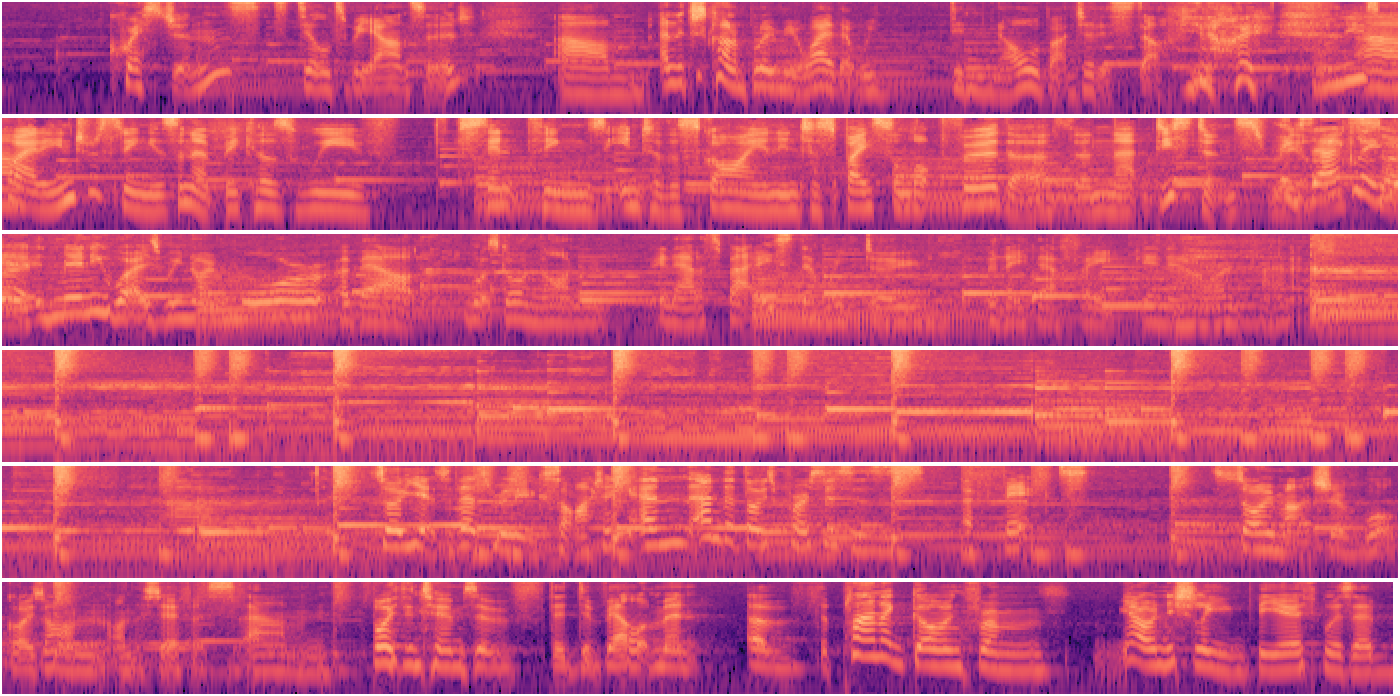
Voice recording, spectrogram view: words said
questions still to be answered Um, and it just kind of blew me away that we didn't know a bunch of this stuff, you know. Well, it is um, quite interesting, isn't it? Because we've sent things into the sky and into space a lot further than that distance, really. Exactly, so, yeah. In many ways, we know more about what's going on in outer space than we do beneath our feet in our own planet. Yeah, so that's really exciting, and and that those processes affect so much of what goes on on the surface, um, both in terms of the development of the planet going from, you know, initially the Earth was a,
